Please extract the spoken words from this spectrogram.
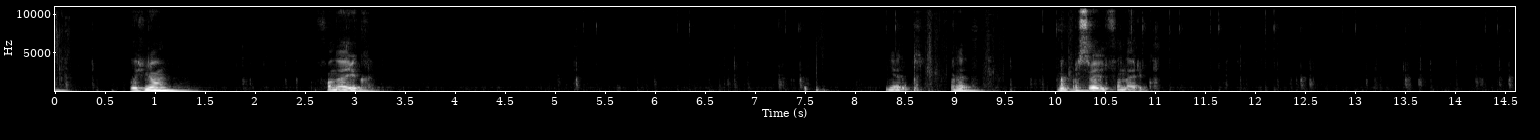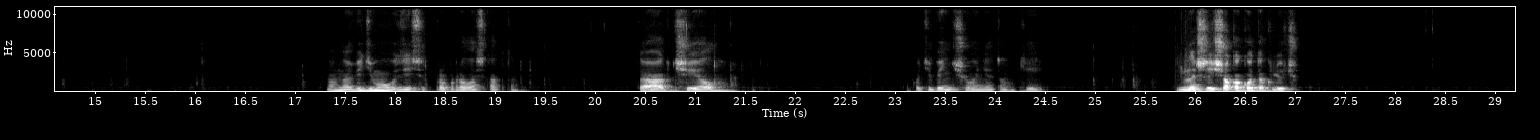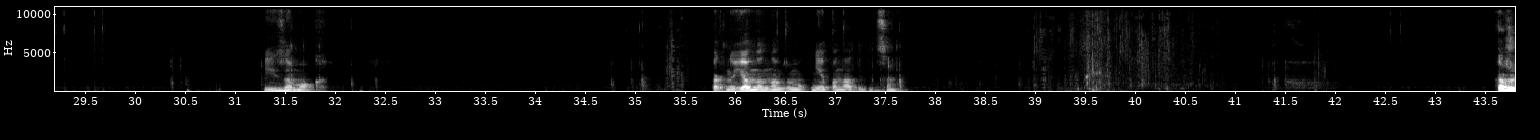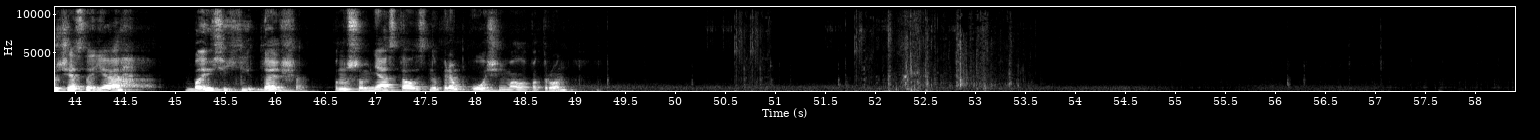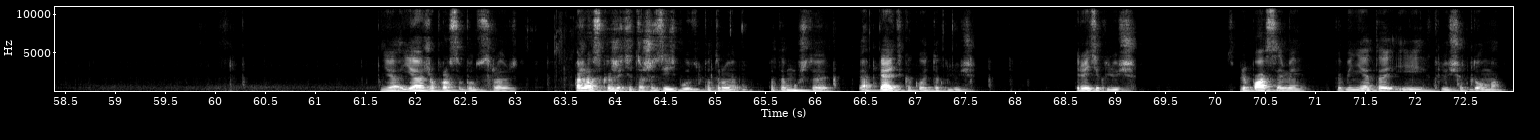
Возьмем фонарик. Нет. Мы просрали фонарик. Она, видимо, вот здесь вот пробралась как-то. Так, чел. Так, у тебя ничего нету, окей. Нашли еще какой-то ключ. И замок. Так, ну явно нам замок не понадобится. Скажу честно, я боюсь идти дальше. Потому что у меня осталось, ну, прям очень мало патрон. Я, я же просто буду сразу... Пожалуйста, скажите то, что здесь будут патроны. Потому что опять какой-то ключ. Третий ключ. С припасами кабинета и ключ от дома.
